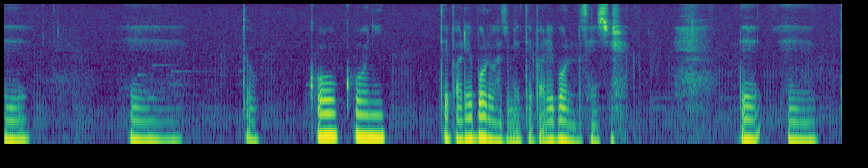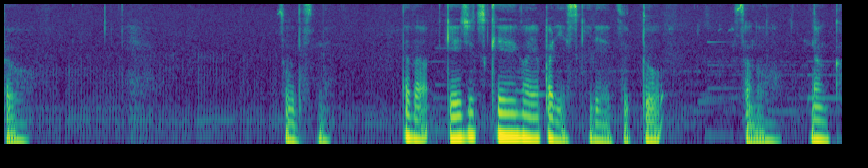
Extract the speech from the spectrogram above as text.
でえー、っと高校に行ってバレーボールを始めてバレーボールの選手。でえー、っとそうですね。ただ芸術系がやっぱり好きでずっとそのなんか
